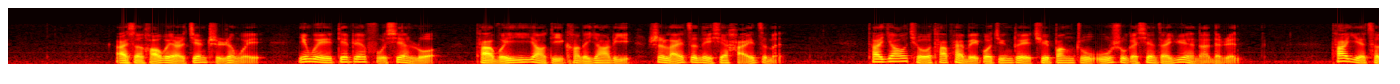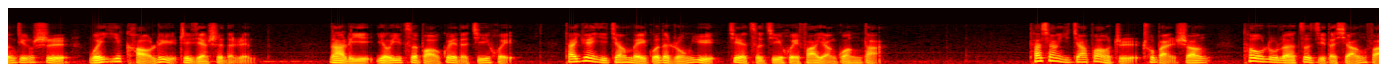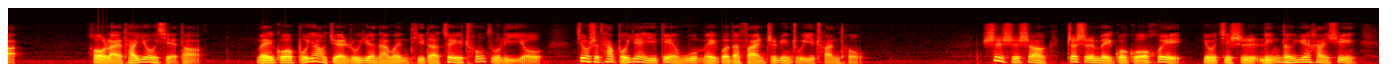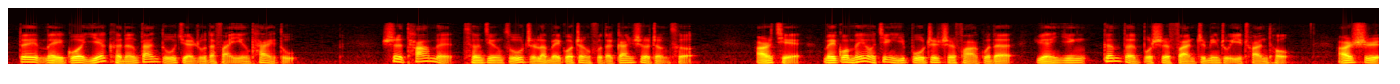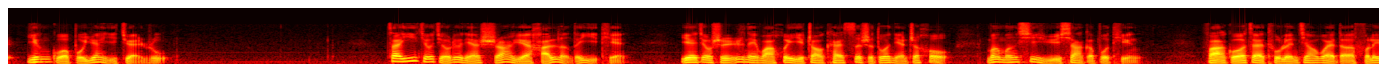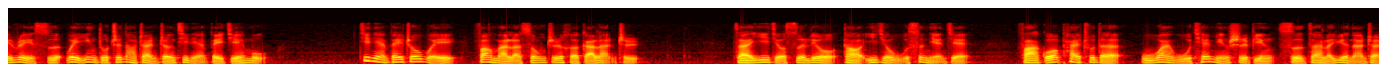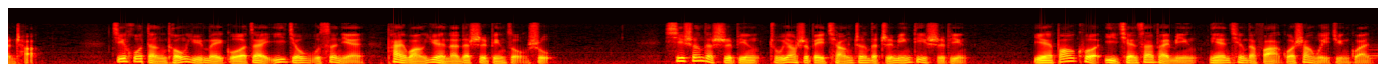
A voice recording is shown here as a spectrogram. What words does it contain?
艾森豪威尔坚持认为，因为滇边府陷落，他唯一要抵抗的压力是来自那些孩子们。他要求他派美国军队去帮助无数个现在越南的人。他也曾经是唯一考虑这件事的人。那里有一次宝贵的机会。他愿意将美国的荣誉借此机会发扬光大。他向一家报纸出版商透露了自己的想法。后来他又写道：“美国不要卷入越南问题的最充足理由，就是他不愿意玷污美国的反殖民主义传统。”事实上，这是美国国会，尤其是林登·约翰逊对美国也可能单独卷入的反应态度。是他们曾经阻止了美国政府的干涉政策。而且，美国没有进一步支持法国的原因，根本不是反殖民主义传统，而是英国不愿意卷入。在一九九六年十二月寒冷的一天，也就是日内瓦会议召开四十多年之后，蒙蒙细雨下个不停。法国在土伦郊外的弗雷瑞斯为印度支那战争纪念碑揭幕，纪念碑周围放满了松枝和橄榄枝。在一九四六到一九五四年间。法国派出的五万五千名士兵死在了越南战场，几乎等同于美国在一九五四年派往越南的士兵总数。牺牲的士兵主要是被强征的殖民地士兵，也包括一千三百名年轻的法国上尉军官。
